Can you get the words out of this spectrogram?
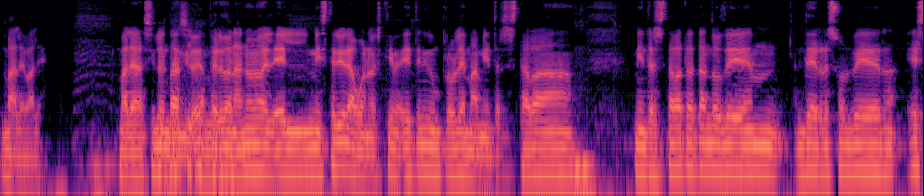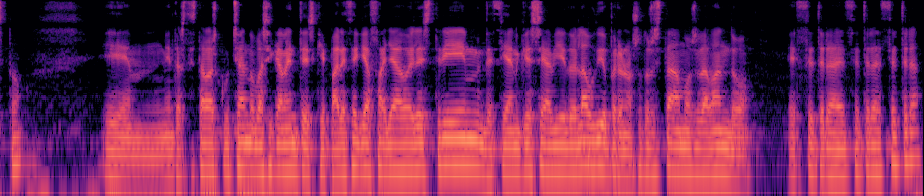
Vale, vale. Vale, así lo entiendo. ¿eh? Perdona, no, no, el, misterio era bueno. Es que he tenido un problema mientras estaba, mientras estaba tratando de, resolver esto. Eh, mientras te estaba escuchando, básicamente es que parece que ha fallado el stream, decían que se había ido el audio, pero nosotros estábamos grabando, etcétera, etcétera, etcétera.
